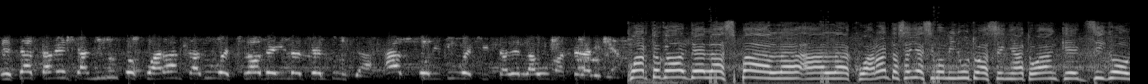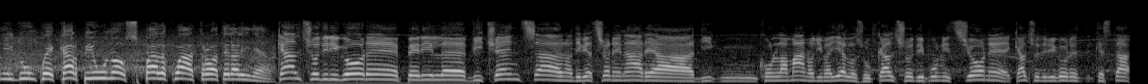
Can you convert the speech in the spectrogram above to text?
esattamente al minuto 42 esplode il del Duca, Ascoli 2, Cittadella 1 a te la linea. Quarto gol della Spal al 46esimo minuto ha segnato anche Zigoni, dunque Carpi 1, Spal 4 a te la linea. Calcio di rigore per il Vicenza, una deviazione in area di, mh, con la mano di Maiello su calcio di punizione, calcio di rigore che sta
